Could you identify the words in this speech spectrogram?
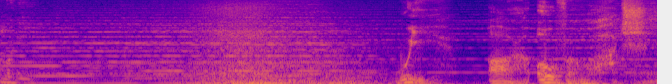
Harmony. We are Overwatch.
